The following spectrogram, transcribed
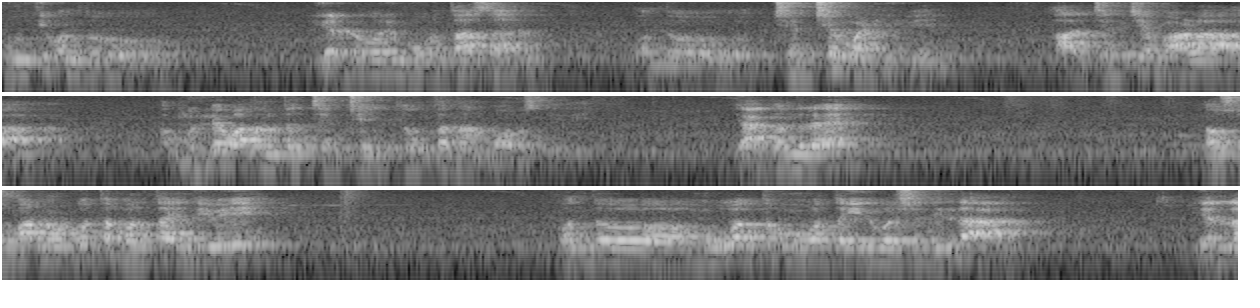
ಪೂರ್ತಿ ಒಂದು ಎರಡೂವರೆ ಮೂರು ತಾಸು ಒಂದು ಚರ್ಚೆ ಮಾಡಿದ್ದೀವಿ ಆ ಚರ್ಚೆ ಭಾಳ ಅಮೂಲ್ಯವಾದಂಥ ಚರ್ಚೆ ಇತ್ತು ಅಂತ ನಾನು ಭಾವಿಸ್ತೀನಿ. ಯಾಕಂದರೆ ನಾವು ಸುಮಾರು ನೋಡ್ಕೊತಾ ಬರ್ತಾ ಇದ್ದೀವಿ. ಒಂದು ಮೂವತ್ತು, ಮೂವತ್ತೈದು ವರ್ಷದಿಂದ ಎಲ್ಲ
